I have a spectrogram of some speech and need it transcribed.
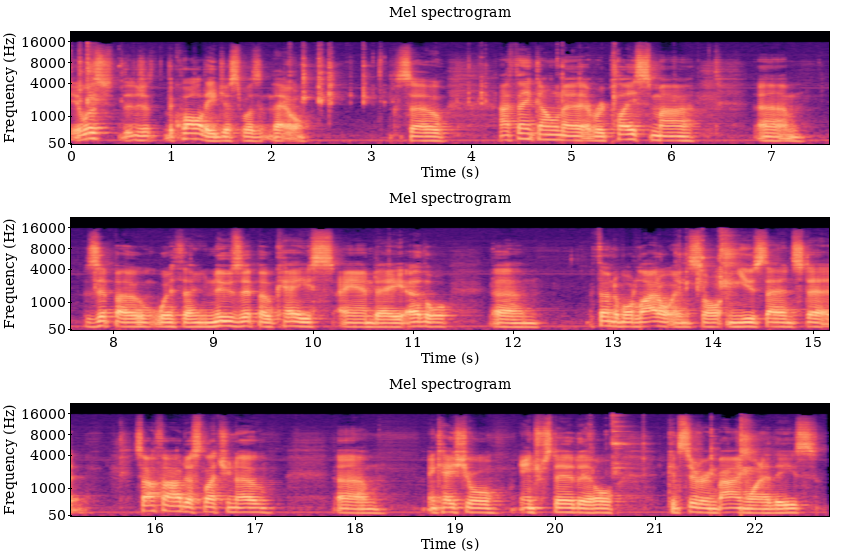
it was, the quality just wasn't there. So I think I'm going to replace my um, Zippo with a new Zippo case and a other um, Thunderbolt lighter insert and use that instead. So I thought I'd just let you know um, in case you're interested or considering buying one of these.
